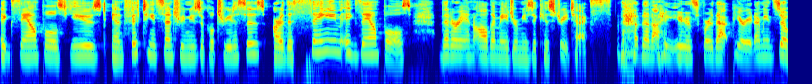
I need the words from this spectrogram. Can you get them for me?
examples used in 15th century musical treatises are the same examples that are in all the major music history texts that, that, I use for that period. I mean, so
